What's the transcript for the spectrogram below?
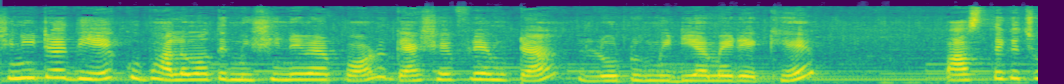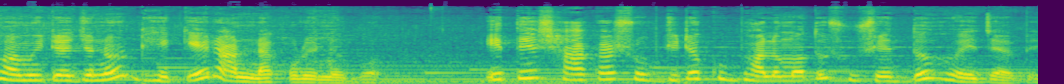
চিনিটা দিয়ে খুব ভালো মতো মিশিয়ে নেওয়ার পর গ্যাসের ফ্লেমটা লো টু মিডিয়ামে রেখে পাঁচ থেকে ছ মিনিটের জন্য ঢেকে রান্না করে নেব। এতে শাক আর সবজিটা খুব ভালো মতো সুসেদ্ধ হয়ে যাবে।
